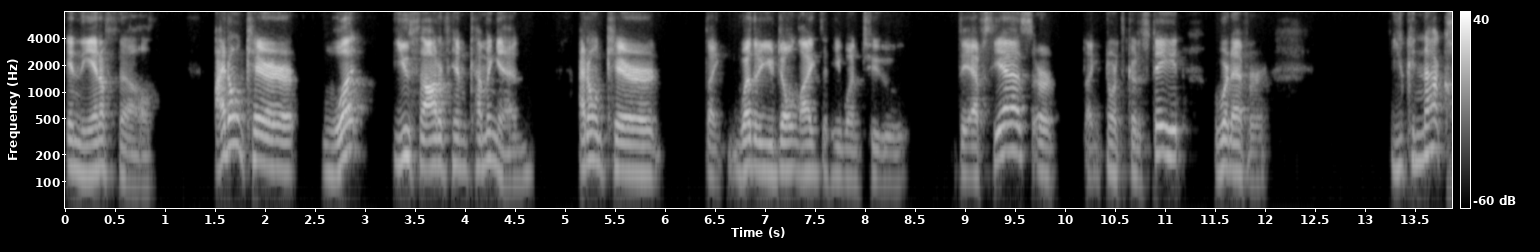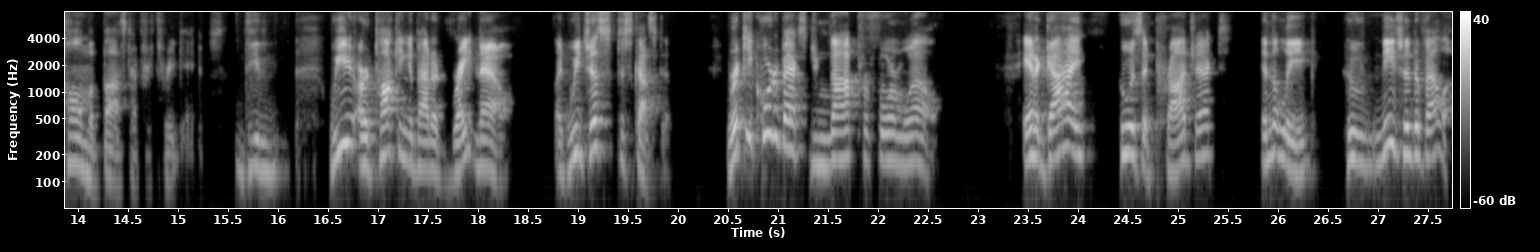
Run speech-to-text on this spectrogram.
in the NFL, I don't care what you thought of him coming in. I don't care like whether you don't like that he went to the FCS or like North Dakota State or whatever. You cannot call him a bust after three games. The, we are talking about it right now. Like we just discussed it. Rookie quarterbacks do not perform well. And a guy who is a project in the league who needs to develop,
